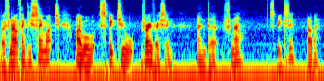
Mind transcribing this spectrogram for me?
But for now, thank you so much. I will speak to you all very very soon, and uh, for now, speak to you soon. Bye bye.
